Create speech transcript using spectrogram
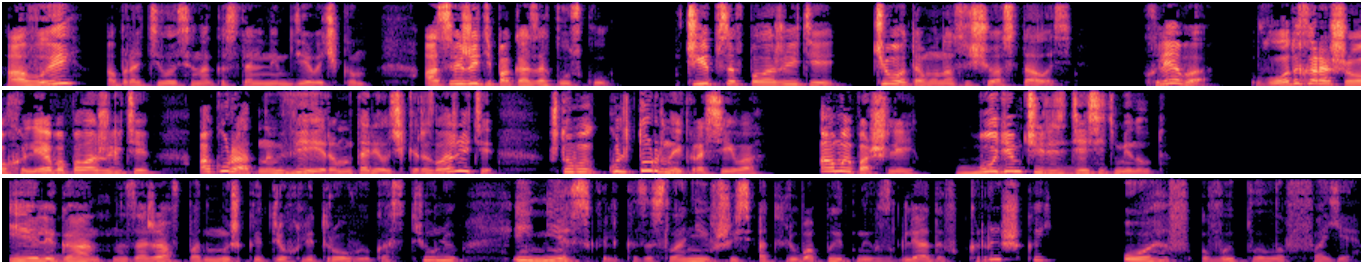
А вы, — обратилась она к остальным девочкам, — освежите пока закуску. Чипсов положите. Чего там у нас еще осталось? Хлеба? Вот и хорошо, хлеба положите. Аккуратным веером на тарелочке разложите, чтобы культурно и красиво. А мы пошли. Будем через десять минут. И элегантно зажав под мышкой трехлитровую кастрюлю и несколько заслонившись от любопытных взглядов крышкой, Оэф выплыла в фойе.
